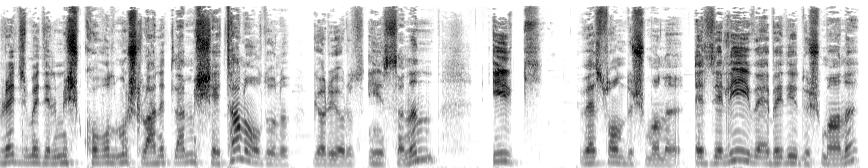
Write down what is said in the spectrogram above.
recmedilmiş, kovulmuş, lanetlenmiş şeytan olduğunu görüyoruz. İnsanın ilk ve son düşmanı, ezeli ve ebedi düşmanı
